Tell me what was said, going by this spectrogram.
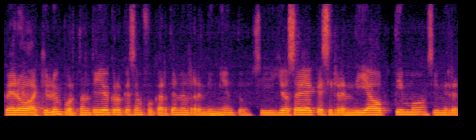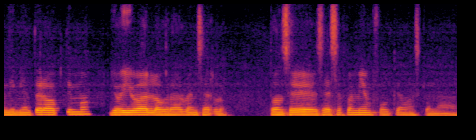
pero aquí lo importante yo creo que es enfocarte en el rendimiento. Si yo sabía que si rendía óptimo, si mi rendimiento era óptimo, yo iba a lograr vencerlo. Entonces, ese fue mi enfoque más que nada.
